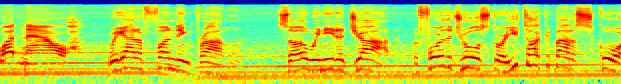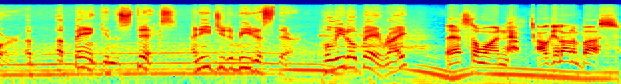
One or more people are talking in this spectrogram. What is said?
What now? We got a funding problem, so we need a job. Before the jewel store, you talked about a score, a, a bank in the sticks. I need you to meet us there. Paleto Bay, right? That's the one. I'll get on a bus.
